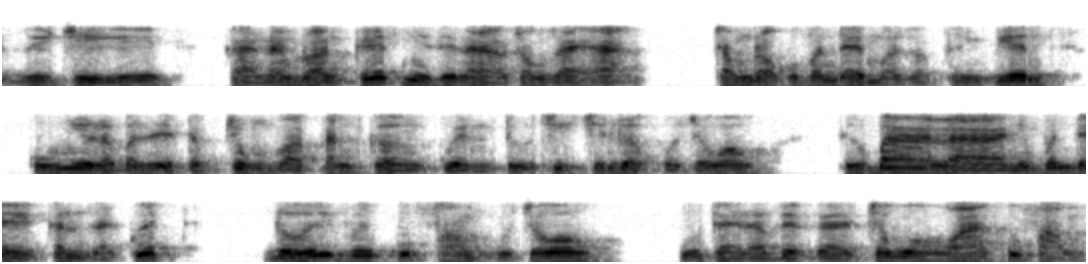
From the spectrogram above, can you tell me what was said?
duy trì cái khả năng đoàn kết như thế nào trong dài hạn. Trong đó có vấn đề mở rộng thành viên cũng như là vấn đề tập trung vào tăng cường quyền tự trị chiến lược của châu Âu. Thứ ba là những vấn đề cần giải quyết đối với quốc phòng của châu Âu, cụ thể là việc ờ, châu Âu hóa quốc phòng.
